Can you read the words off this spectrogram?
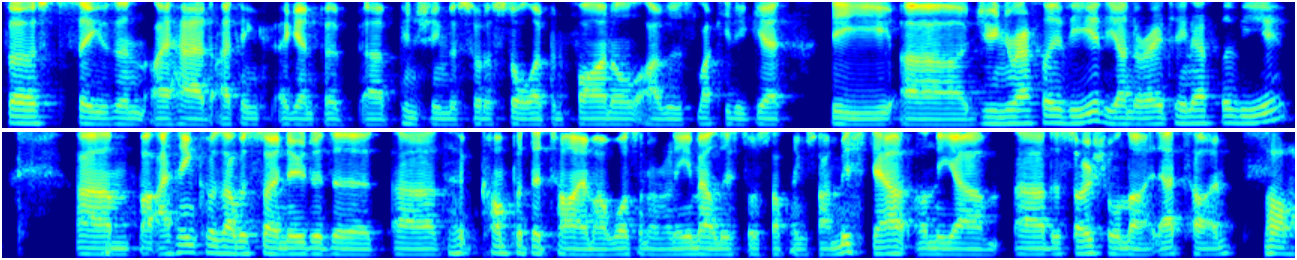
first season, I had, I think, again for uh, pinching the sort of Stawell open final, I was lucky to get the uh, junior athlete of the year, the under eighteen athlete of the year. Um, but I think because I was so new to the uh, the comp at the time, I wasn't on an email list or something, so I missed out on the um uh, the social night that time. Oh,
